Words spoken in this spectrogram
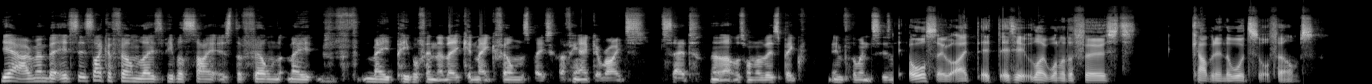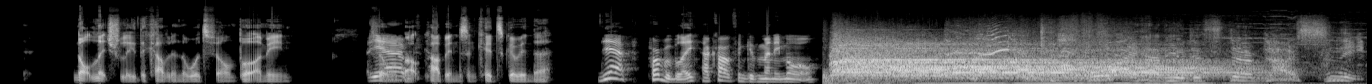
Yeah, I remember. It's it's like a film loads of people cite as the film that made f- made people think that they could make films. Basically, I think Edgar Wright said that that was one of his big influences. also, I it, is it like one of the first cabin in the woods sort of films? Not literally the cabin in the woods film, but I mean, film Yeah, about cabins and kids go in there. yeah, probably. I can't think of many more. Why have you disturbed our sleep?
